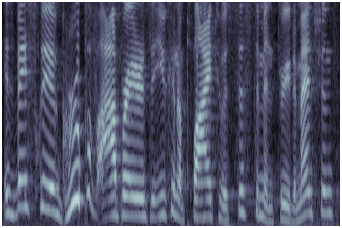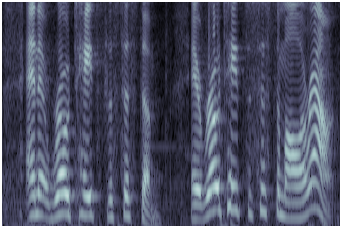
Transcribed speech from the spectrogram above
is basically a group of operators that you can apply to a system in three dimensions, and it rotates the system. It rotates the system all around.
